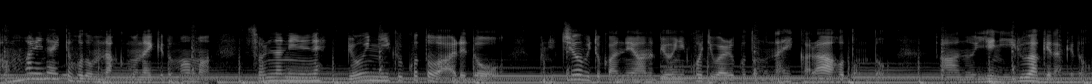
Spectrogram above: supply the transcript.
あんまりないってほどもなくもないけど、まあまあ、それなりにね、病院に行くことはあれど、日曜日とかね、あの病院に来いって言われることもないから、ほとんど、あの家にいるわけだけど、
